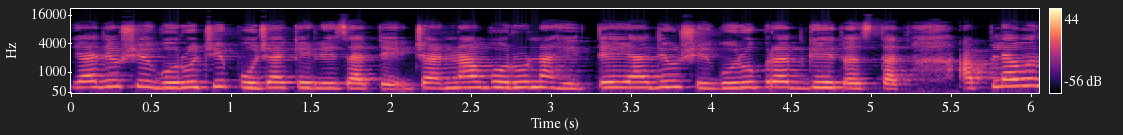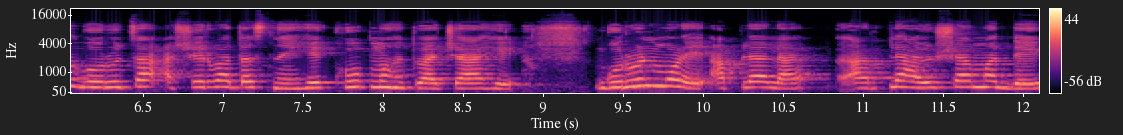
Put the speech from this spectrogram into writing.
या दिवशी गुरुची पूजा केली जाते. ज्यांना गुरु नाही ते या दिवशी गुरुप्रत घेत असतात. आपल्यावर गुरुचा आशीर्वाद असणे हे खूप महत्त्वाचे आहे. गुरूंमुळे आपल्याला आपल्या आयुष्यामध्ये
